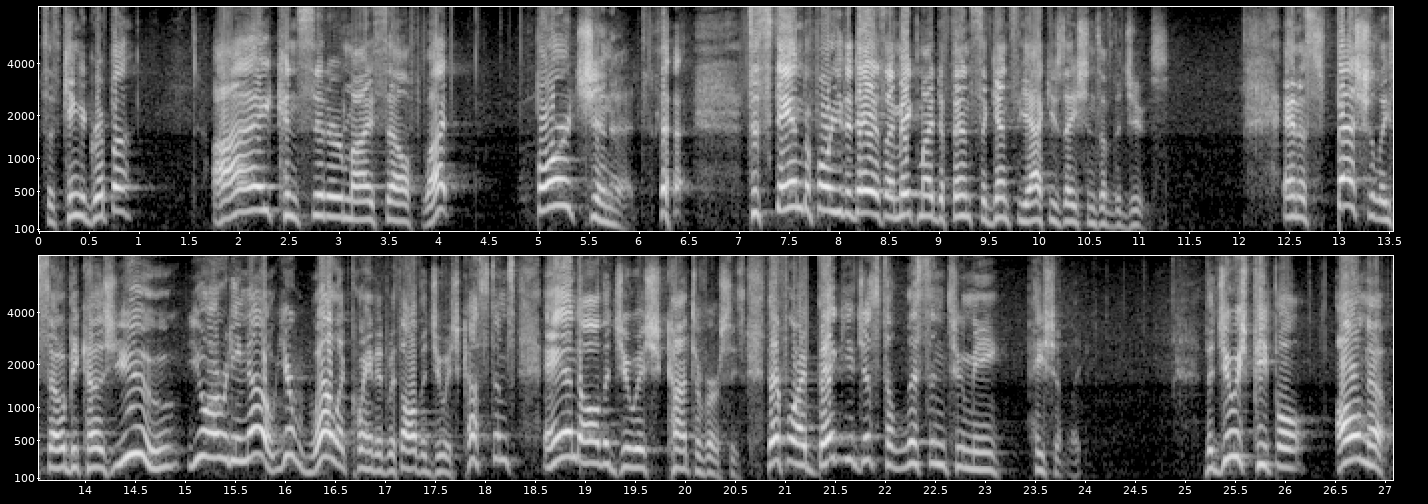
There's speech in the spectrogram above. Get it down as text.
He says, King Agrippa, I consider myself what? Fortunate to stand before you today as I make my defense against the accusations of the Jews and especially so because you you already know you're well acquainted with all the Jewish customs and all the Jewish controversies. Therefore I beg you just to listen to me patiently. The Jewish people all know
